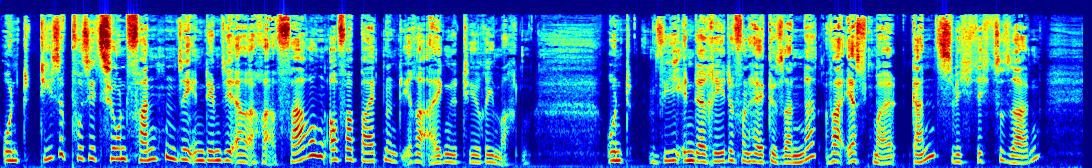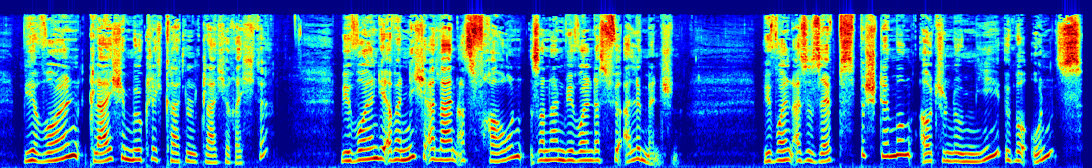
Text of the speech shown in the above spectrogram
Und diese Position fanden sie, indem sie ihre Erfahrungen aufarbeiten und ihre eigene Theorie machten. Und wie in der Rede von Helke Sander war erstmal ganz wichtig zu sagen, wir wollen gleiche Möglichkeiten und gleiche Rechte. Wir wollen die aber nicht allein als Frauen, sondern wir wollen das für alle Menschen. Wir wollen also Selbstbestimmung, Autonomie über uns,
